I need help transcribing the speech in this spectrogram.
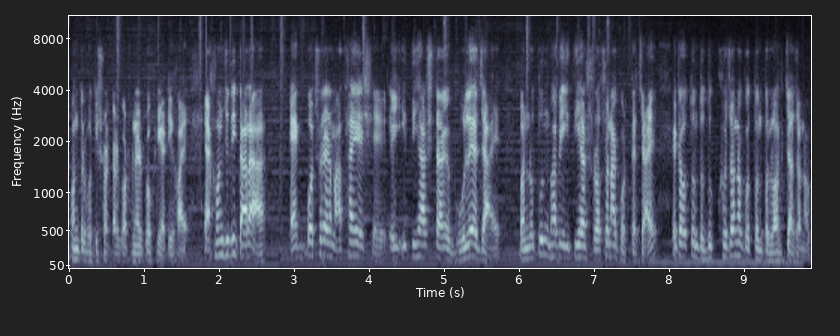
অন্তর্বর্তী সরকার গঠনের প্রক্রিয়াটি হয়। এখন যদি তারা এক বছরের মাথায় এসে এই ইতিহাসটা ভুলে যায় বা নতুনভাবে ইতিহাস রচনা করতে চায়, এটা অত্যন্ত দুঃখজনক, অত্যন্ত লজ্জাজনক।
